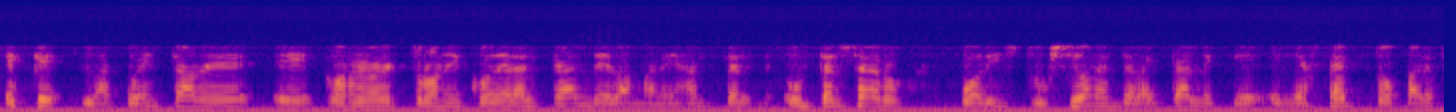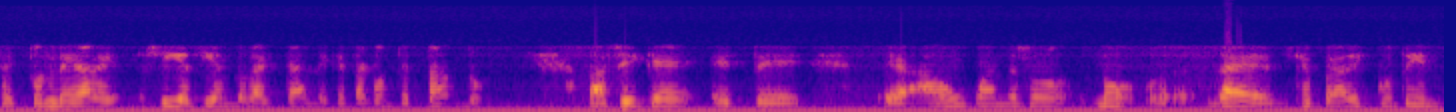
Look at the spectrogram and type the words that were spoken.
Es que la cuenta de eh, correo electrónico del alcalde la maneja un tercero por instrucciones del alcalde, que en efecto, para efectos legales, sigue siendo el alcalde que está contestando. Así que, este, eh, aun cuando eso no eh, se pueda discutir,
